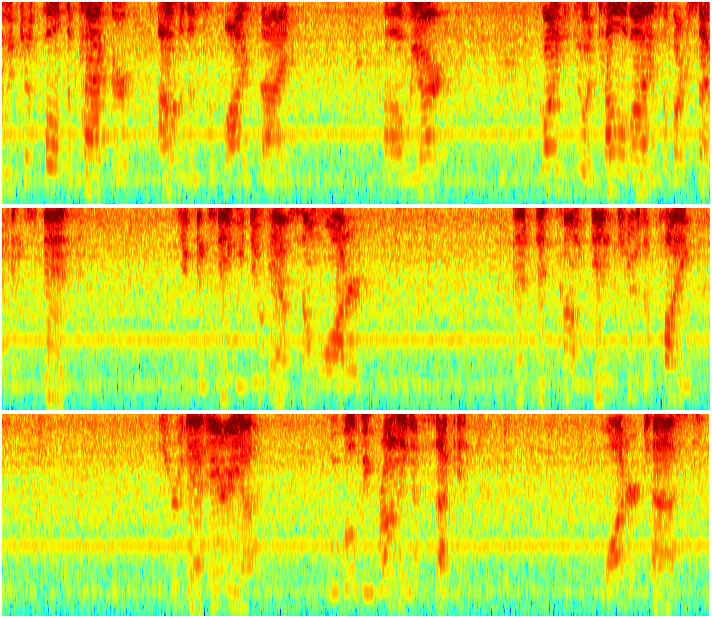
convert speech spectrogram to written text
we've just pulled the packer out of the supply side. Uh, we are going to do a televise of our second stint. As you can see, we do have some water that did come into the pipe through that area. We will be running a second water test.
